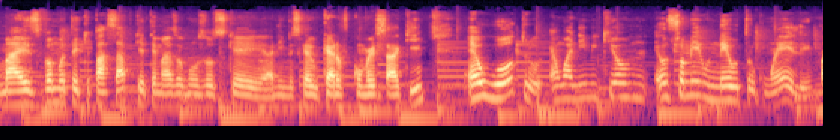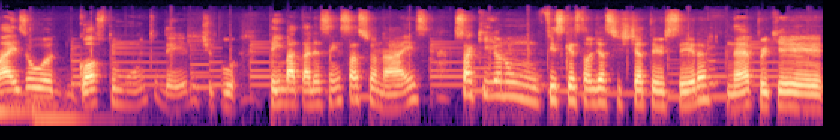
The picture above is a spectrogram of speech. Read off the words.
Mas vamos ter que passar, porque tem mais alguns outros que, animes que eu quero conversar aqui. É o outro, é um anime que eu, eu sou meio neutro com ele, mas eu gosto muito dele. Tipo, tem batalhas sensacionais. Só que eu não fiz questão de assistir a terceira, né? Porque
